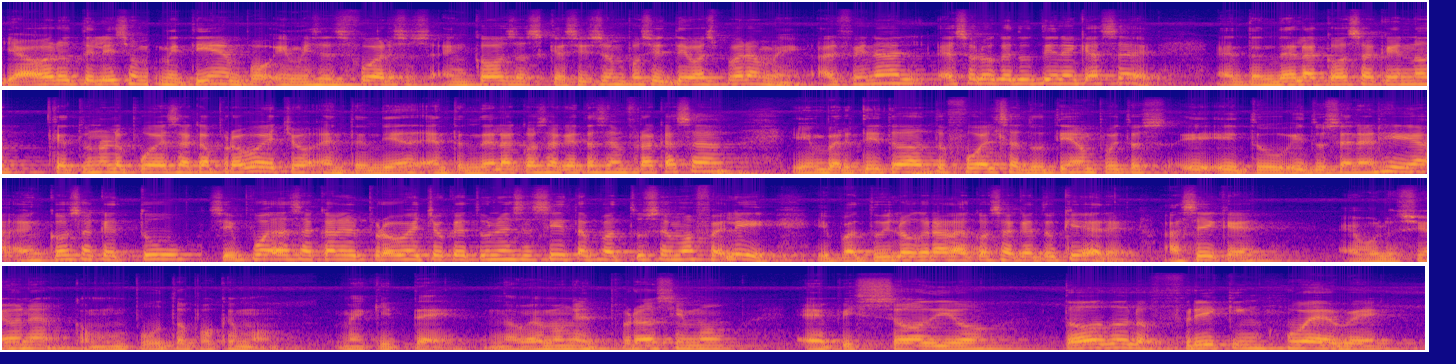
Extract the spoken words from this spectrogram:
y ahora utilizo mi tiempo y mis esfuerzos en cosas que sí son positivas para mí, al final eso es lo que tú tienes que hacer. Entender la cosa que, no, que tú no le puedes sacar provecho, entender, entender la cosa que te hacen fracasar, invertir toda tu fuerza, tu tiempo y tus, y, tu, y tus energías en cosas que tú sí puedas sacar el provecho que tú necesitas para tú ser más feliz y para tú lograr la cosa que tú quieres. Así que evoluciona como un puto Pokémon. Me quité. Nos vemos en el próximo episodio todos los freaking jueves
